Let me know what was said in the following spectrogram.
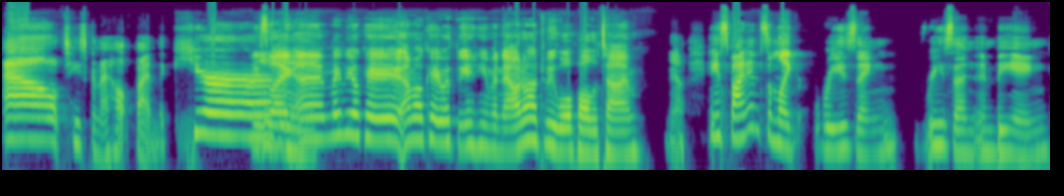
out. He's going to help find the cure. He's like, eh, maybe okay. I'm okay with being human now. I don't have to be wolf all the time. Yeah. He's finding some like reason reason in being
